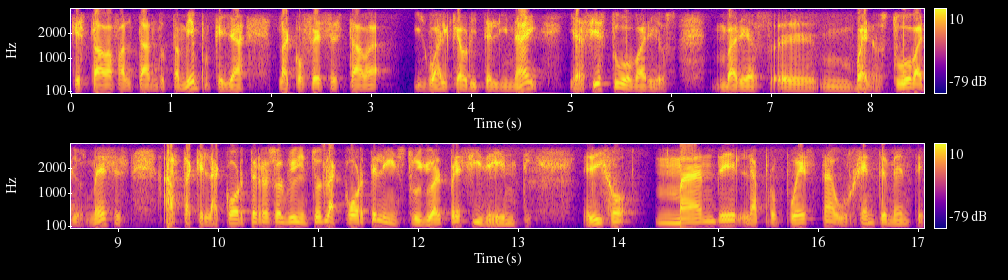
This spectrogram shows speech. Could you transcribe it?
que estaba faltando también, porque ya la COFESE estaba igual que ahorita el INAI, y así estuvo varios, varias, eh, bueno, estuvo varios meses, hasta que la Corte resolvió, y entonces la Corte le instruyó al presidente, le dijo, mande la propuesta urgentemente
